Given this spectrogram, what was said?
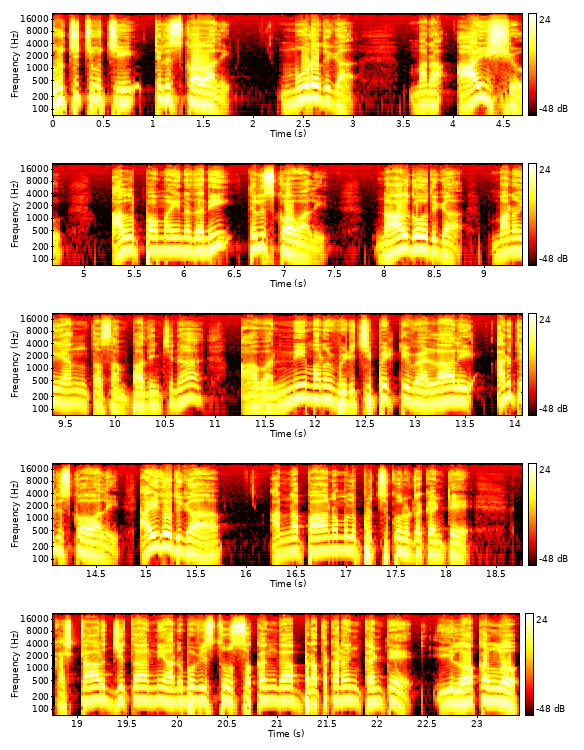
రుచి చూచి తెలుసుకోవాలి. మూడోదిగా మన ఆయుష్ అల్పమైనదని తెలుసుకోవాలి. నాలుగోదిగా మనం ఎంత సంపాదించినా అవన్నీ మనం విడిచిపెట్టి వెళ్ళాలి అని తెలుసుకోవాలి. ఐదోదిగా అన్నపానములు పుచ్చుకొనుట కంటే కష్టార్జితాన్ని అనుభవిస్తూ సుఖంగా బ్రతకడం కంటే ఈ లోకంలో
